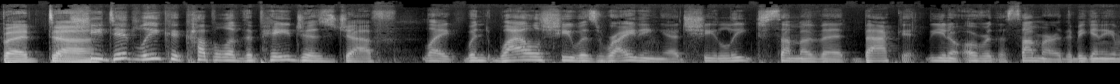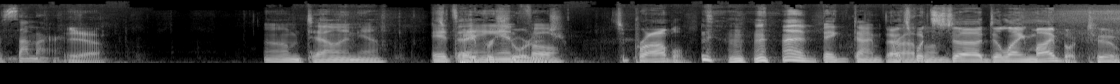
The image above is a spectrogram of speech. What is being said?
But, But uh, she did leak a couple of the pages, Jeff. Like when while she was writing it, she leaked some of it back, at, you know, over the summer, the beginning of summer. Yeah. I'm telling you, it's, a paper handful. shortage. It's a problem. Big time That's what's uh, delaying my book, too.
